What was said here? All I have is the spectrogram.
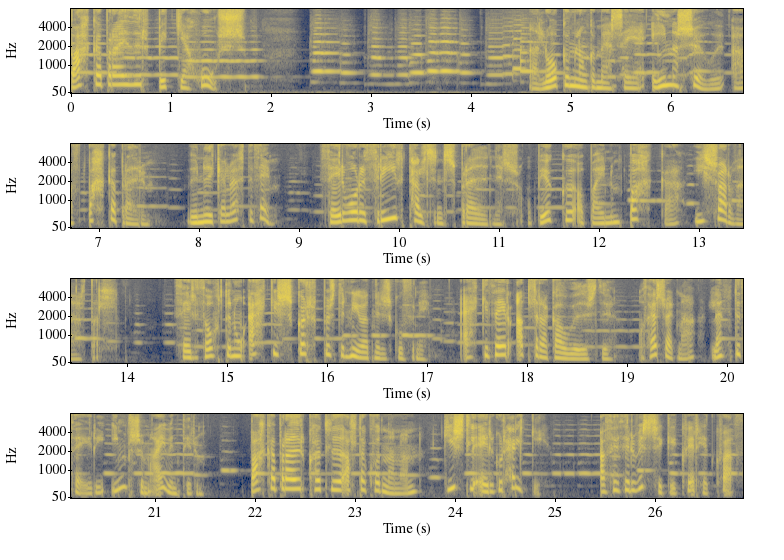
Bakkabræður byggja hús. Að lokum langar með að segja eina sögu af bakkabræðurum. Vunuð ekki alveg eftir þeim. Þeir voru þrýr talsins bræðurnir og byggu á bænum Bakka í Svarfaðardal. Þeir þóttu nú ekki skörpustu nývatnir í skúfunni, ekki þeir allra gáfiðustu og þess vegna lendu þeir í ýmsum ævintýrum. Bakkabræður kölluði alltaf konanann Gísli Eirikur Helgi af því þeir vissi ekki hver hétt hvað.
